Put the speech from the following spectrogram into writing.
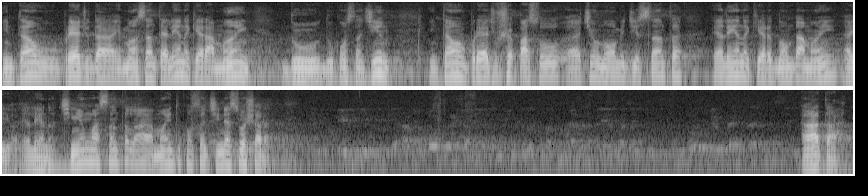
então o prédio da irmã Santa Helena, que era a mãe do, do Constantino, então o prédio passou, uh, tinha o nome de Santa Helena, que era o nome da mãe, aí ó, Helena. Tinha uma santa lá, a mãe do Constantino é sua xará. Ah, tá.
